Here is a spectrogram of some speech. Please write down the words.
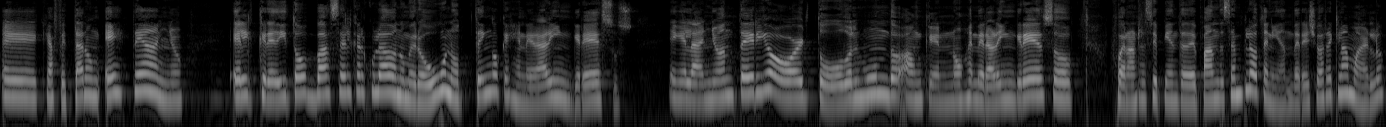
eh, que afectaron este año, el crédito va a ser calculado número uno. Tengo que generar ingresos. En el año anterior, todo el mundo, aunque no generara ingresos, fueran recipientes de PAN desempleo, tenían derecho a reclamarlo.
